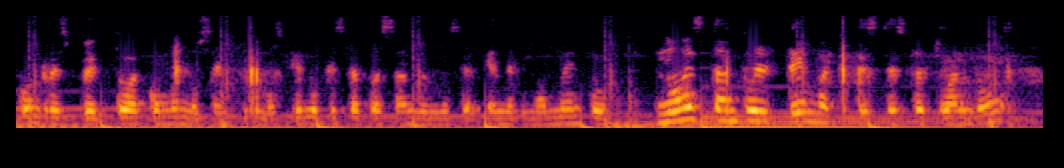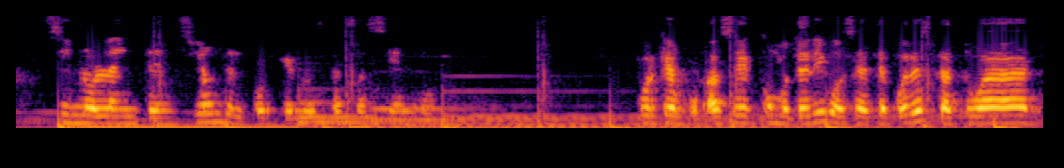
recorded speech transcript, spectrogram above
con respecto a cómo nos sentimos, qué es lo que está pasando en, el momento. No es tanto el tema que te estés tatuando, sino la intención del por qué lo estás haciendo. Porque, o como te digo, o sea, te puedes tatuar,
